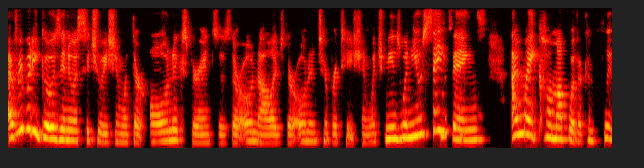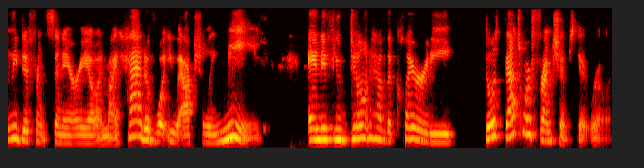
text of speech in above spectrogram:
Everybody goes into a situation with their own experiences, their own knowledge, their own interpretation, which means when you say things, I might come up with a completely different scenario in my head of what you actually mean. And if you don't have the clarity, those that's where friendships get ruined.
